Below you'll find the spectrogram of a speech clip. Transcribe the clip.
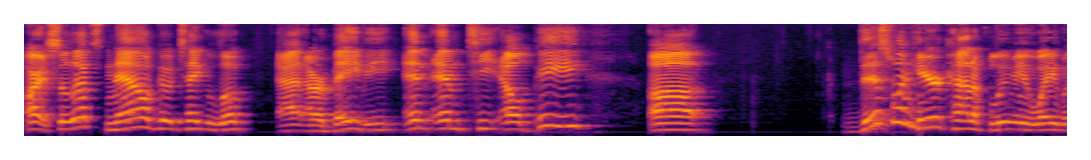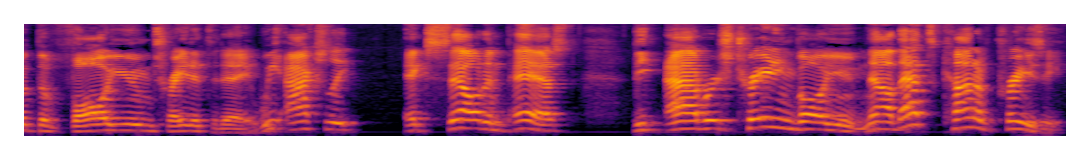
All right, so let's now go take a look at our baby, MMTLP. Uh, this one here kind of blew me away with the volume traded today. We actually excelled and passed the average trading volume. Now, that's kind of crazy.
